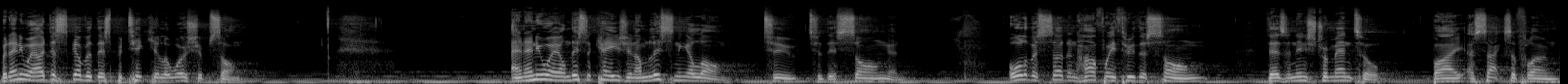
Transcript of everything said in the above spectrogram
but anyway, I discovered this particular worship song. And anyway, on this occasion, I'm listening along to, to this song, and all of a sudden, halfway through the song, there's an instrumental by a saxophone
